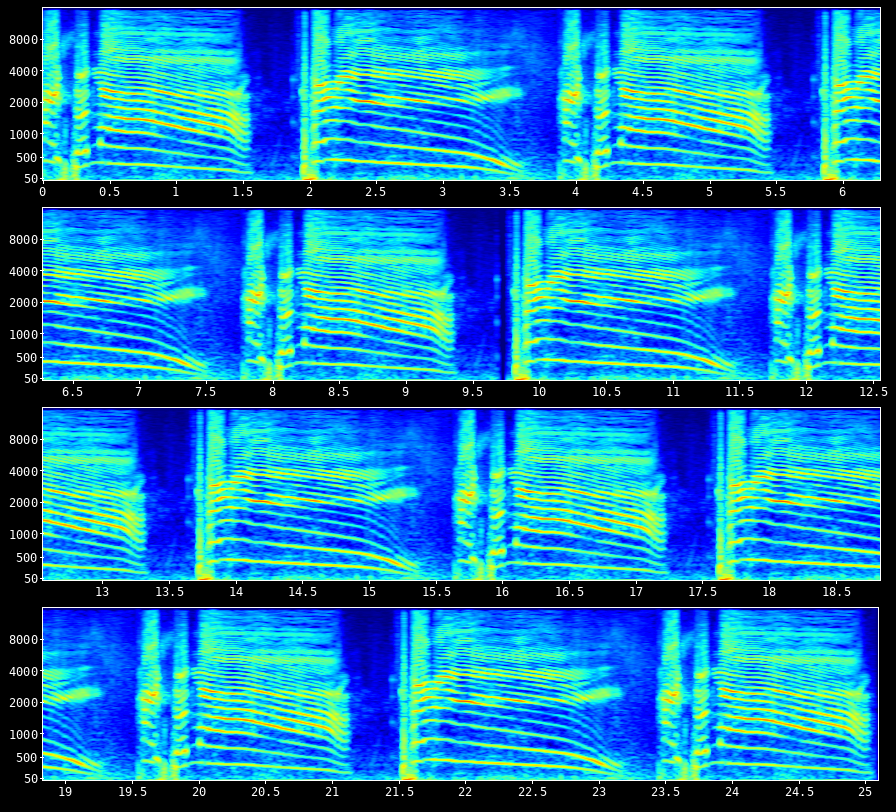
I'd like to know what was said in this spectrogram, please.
太神啦太神啦！Carry，太神啦！Carry，太神啦！Carry，太神啦！Carry，太神啦！Carry，太神啦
